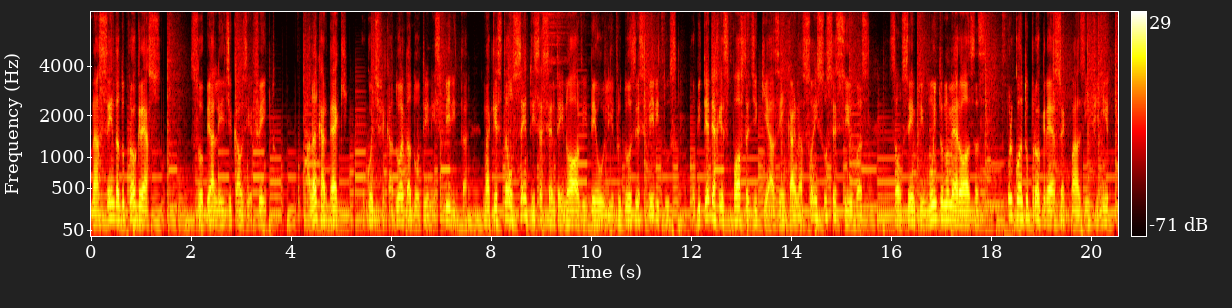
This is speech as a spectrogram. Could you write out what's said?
na senda do progresso, sob a lei de causa e efeito. Allan Kardec, o codificador da doutrina espírita, na questão 169 de O Livro dos Espíritos, obteve a resposta de que as encarnações sucessivas são sempre muito numerosas, porquanto o progresso é quase infinito.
